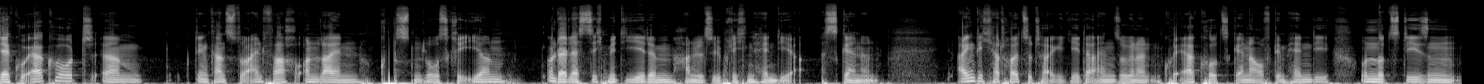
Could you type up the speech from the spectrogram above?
Der QR-Code, ähm, den kannst du einfach online kostenlos kreieren und er lässt sich mit jedem handelsüblichen Handy scannen. Eigentlich hat heutzutage jeder einen sogenannten QR-Code-Scanner auf dem Handy und nutzt diesen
